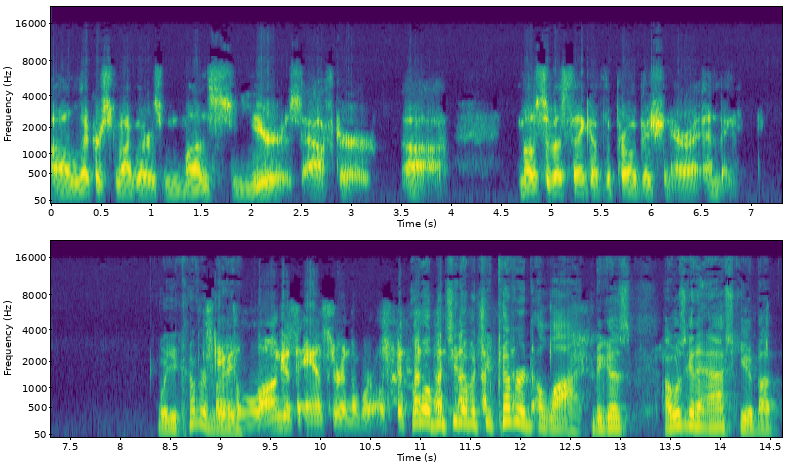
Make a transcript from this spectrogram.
uh, liquor smugglers months, years after uh, most of us think of the Prohibition era ending. Well, you covered my... the longest answer in the world. well, but you know, but you covered a lot because I was going to ask you about,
